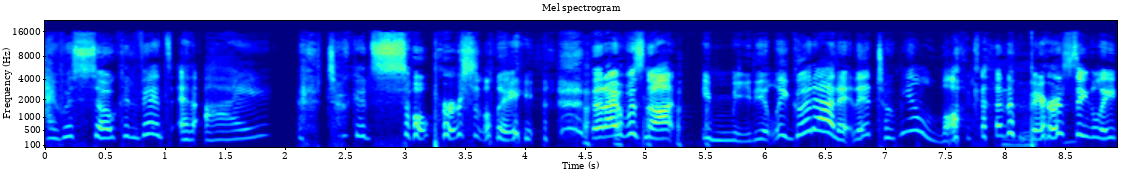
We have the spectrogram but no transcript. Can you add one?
i was so convinced and i took it so personally that i was not immediately good at it and it took me a long Mm-hmm. an embarrassingly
